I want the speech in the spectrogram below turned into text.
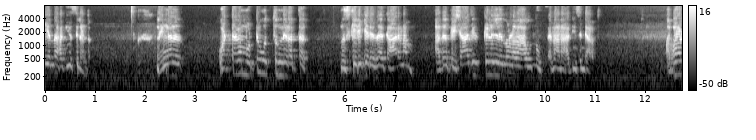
എന്ന ഹദീസിലുണ്ട്. നിങ്ങൾ ഒട്ടകം മുട്ടുകുത്തുന്നിടത്ത് നിസ്കരിക്കരുത്. കാരണം അത് പിശാചുക്കളിൽ നിന്നുള്ളതാവുന്നു എന്നാണ് ഹദീസിന്റെ അർത്ഥം. അപ്പോൾ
